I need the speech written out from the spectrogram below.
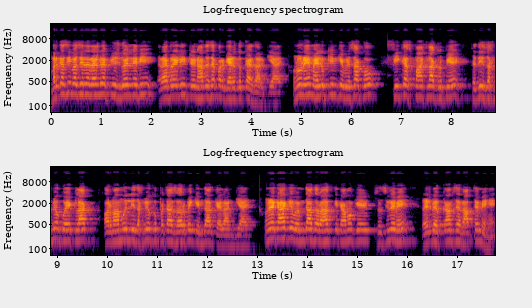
مرکزی وزیر ریلوے پیوش گوئل نے بھی رائے بریلی ٹرین حادثے پر گہرے دکھ کا اظہار کیا ہے۔ انہوں نے محلوکین کے ورثہ کو فیکس پانچ لاکھ روپیے شدید زخمیوں کو ایک لاکھ اور معمولی زخمیوں کو پچاس ہزار روپے کی امداد کا اعلان کیا ہے۔ انہوں نے کہا کہ وہ امداد اور راحت کے کاموں کے سلسلے میں ریلوے حکام سے رابطے میں ہیں۔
